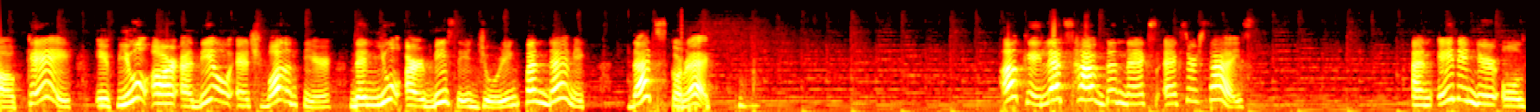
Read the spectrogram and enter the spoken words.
Okay, if you are a DOH volunteer, then you are busy during pandemic. That's correct. Okay, let's have the next exercise. An 18-year-old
